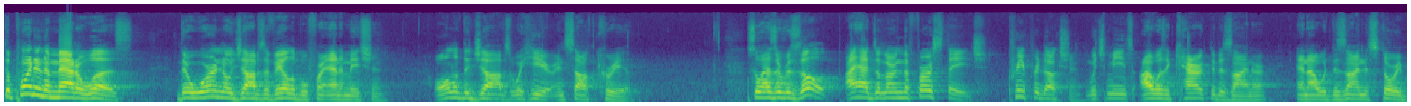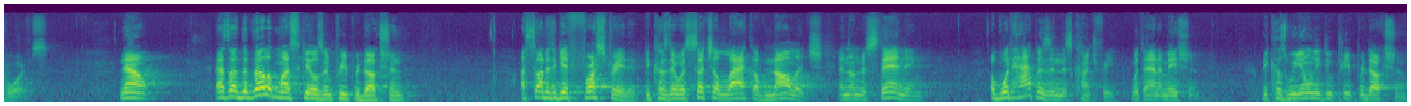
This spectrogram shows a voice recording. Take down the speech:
the point of the matter was there were no jobs available for animation. All of the jobs were here in South Korea. So as a result, I had to learn the first stage, pre production, which means I was a character designer and I would design the storyboards. Now, as I developed my skills in pre production, I started to get frustrated because there was such a lack of knowledge and understanding of what happens in this country with animation because we only do pre production.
